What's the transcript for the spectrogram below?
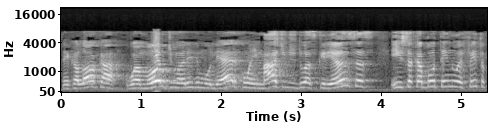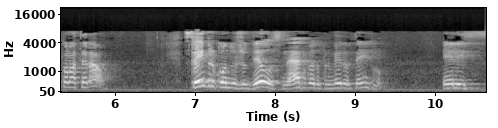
você coloca o amor de marido e mulher com a imagem de duas crianças, e isso acabou tendo um efeito colateral. Sempre quando os judeus, na época do primeiro templo, eles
